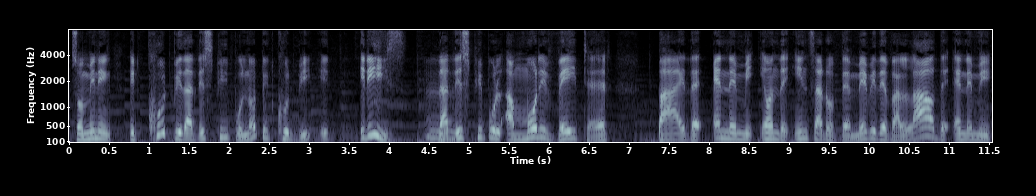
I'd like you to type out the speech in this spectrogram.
So meaning it could be that these people, not it could be, it it is mm. that these people are motivated by the enemy on the inside of them. Maybe they've allowed the enemy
